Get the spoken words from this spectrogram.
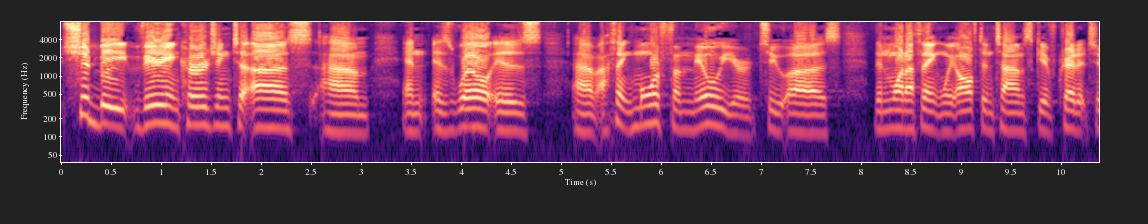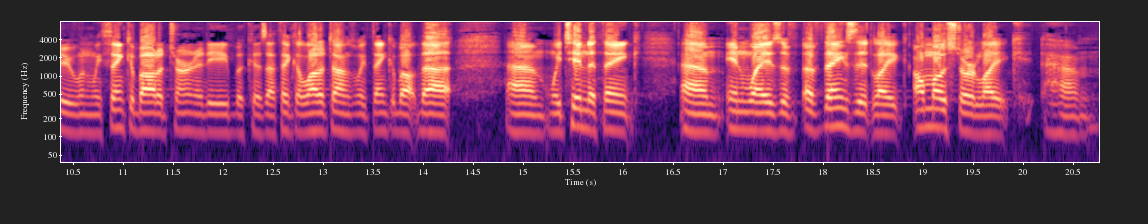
should be very encouraging to us, um, and as well as um, I think more familiar to us than what I think we oftentimes give credit to when we think about eternity. Because I think a lot of times we think about that, um, we tend to think um, in ways of, of things that like almost are like um,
